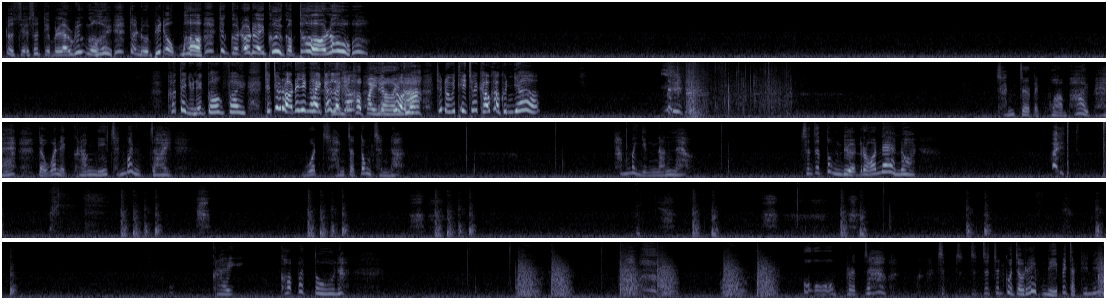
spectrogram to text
เธอเสียสติไปแล้วหรือไงถ้าโดนพิษออกมาจะเกิดอะไรขึ้นกับเธอเล่า เขาแต่อยู่ในกองไฟ ฉันจะรอได้ยังไงกันล่ะอย่าคะเข้าไปเลยโปรดนะ ฉันดูวิธีช่วยเขาค่ะคุณย่า ฉันเจอแต่ความพ่ายแพ้ แต่ว่าในครั้งนี้ฉันมั่นใจ ว่าฉันจะต้องชนะ ถ้าไม่อย่างนั้นแล้ว ฉันจะต้องเดือดร้อนแน่นอนใครเคาะประตูนะ โอ้โอ้ พระเจ้าฉนฉนฉันควรจะรีบหนีไปจากที่นี่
